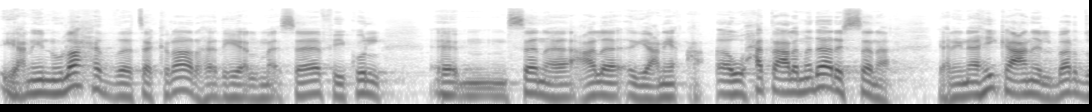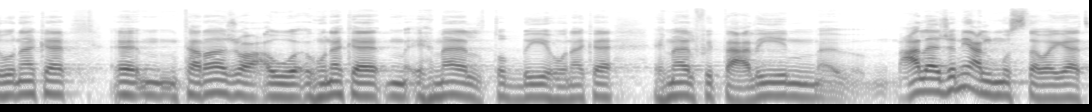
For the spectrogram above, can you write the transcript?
يعني نلاحظ تكرار هذه المأساة في كل سنة على يعني أو حتى على مدار السنة، يعني ناهيك عن البرد هناك تراجع أو هناك إهمال طبي، هناك إهمال في التعليم على جميع المستويات.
